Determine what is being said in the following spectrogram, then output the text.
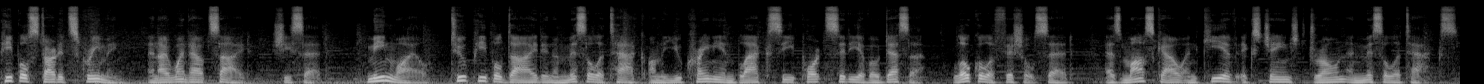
People started screaming, and I went outside, she said. Meanwhile, two people died in a missile attack on the Ukrainian Black Sea port city of Odessa, local officials said, as Moscow and Kiev exchanged drone and missile attacks.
